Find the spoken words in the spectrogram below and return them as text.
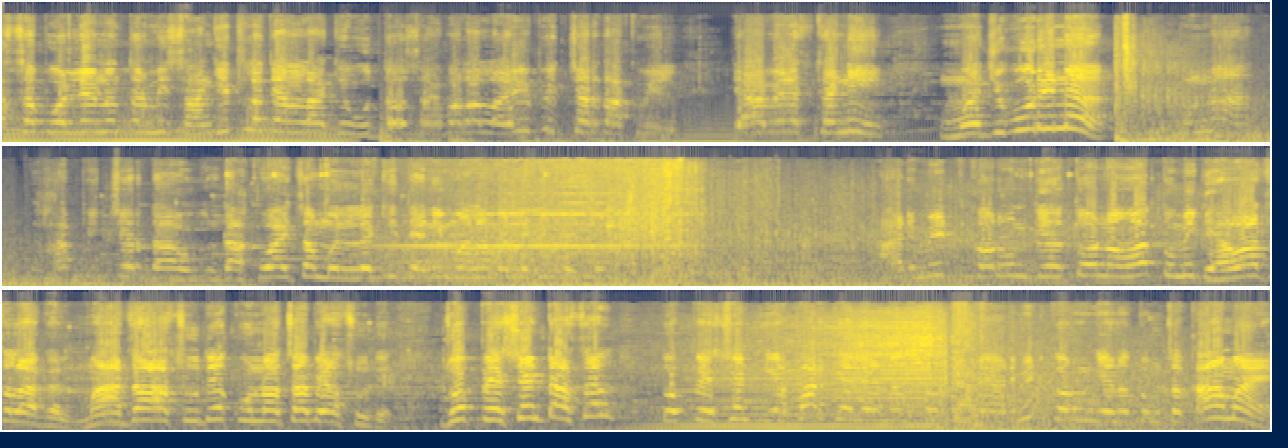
असं बोलल्यानंतर मी सांगितलं त्यांना की उद्धव साहेबाला लाईव्ह पिक्चर दाखवेल. त्यावेळेस त्यांनी मजबुरीनं पुन्हा हा पिक्चर दाखवायचा म्हणलं की त्यांनी मला म्हणलं की पेशंट ऍडमिट करून घेतो ना तुम्ही घ्यावाच लागल. माझा असू दे कुणाचा बी असू दे. जो पेशंट असेल तो पेशंट एफ आर केल्यानंतर तुम्ही ऍडमिट करून घेणं तुमचं काम आहे.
